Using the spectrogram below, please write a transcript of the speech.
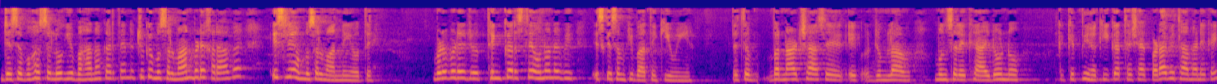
جیسے بہت سے لوگ یہ بہانہ کرتے ہیں نا، چونکہ مسلمان بڑے خراب ہیں، اس لیے ہم مسلمان نہیں ہوتے۔ بڑے بڑے جو تھنکرز تھے، انہوں نے بھی اس قسم کی باتیں کی ہوئی ہیں۔ جیسے برنارڈ شاہ سے ایک جملہ منسلک ہے آئی ڈونٹ نو کہ کتنی حقیقت ہے، شاید پڑھا بھی تھا میں نے کہیں۔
